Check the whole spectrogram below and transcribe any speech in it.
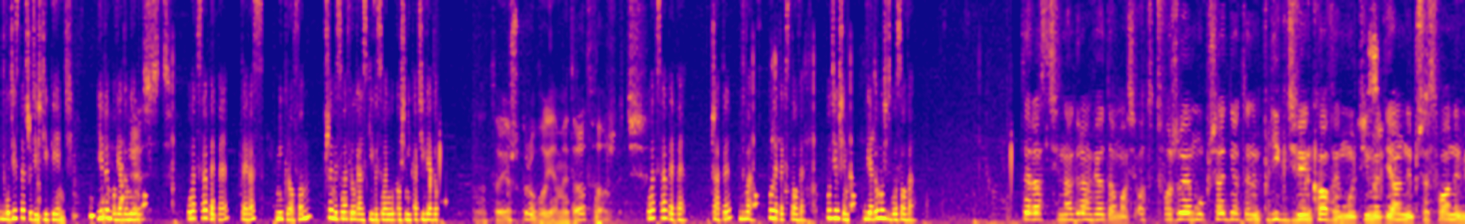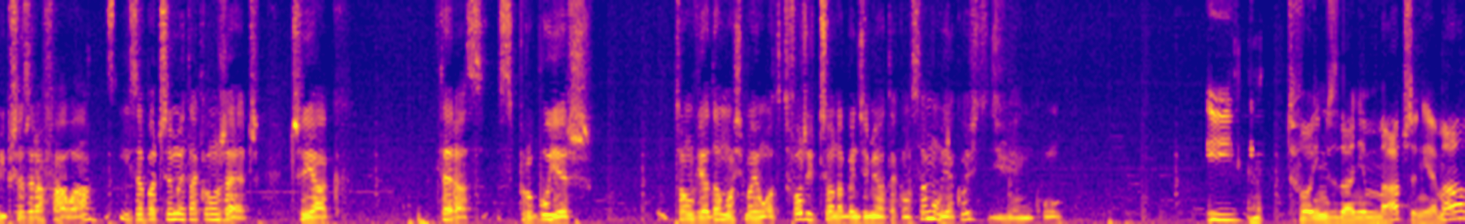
20.35. Jeden powiadomienie. jest. WhatsApp PP. Teraz. Mikrofon. Przemysław Rogalski wysłał ukośnika ci wiadomość. No to już próbujemy to otworzyć. WhatsApp PP. Czaty. 2. Pole tekstowe. Podziel się. Wiadomość głosowa. Teraz ci nagram wiadomość. Odtworzyłem uprzednio ten plik dźwiękowy multimedialny przesłany mi przez Rafała i zobaczymy taką rzecz. Czy jak teraz spróbujesz tą wiadomość moją odtworzyć, czy ona będzie miała taką samą jakość dźwięku? I twoim zdaniem ma, czy nie ma?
